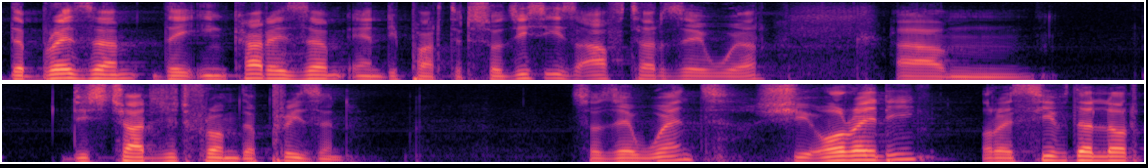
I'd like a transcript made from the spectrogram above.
the brethren, they encouraged them and departed. So this is after they were um, discharged from the prison. So they went, she already received the Lord,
